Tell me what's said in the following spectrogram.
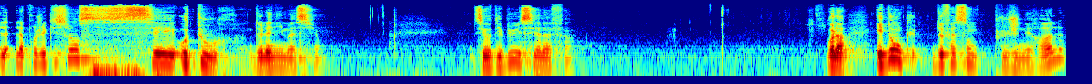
la, projection, c'est autour de l'animation. C'est au début et c'est à la fin. Voilà. Et donc, de façon plus générale,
